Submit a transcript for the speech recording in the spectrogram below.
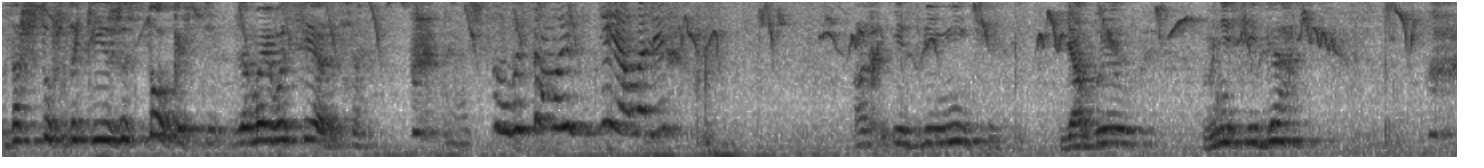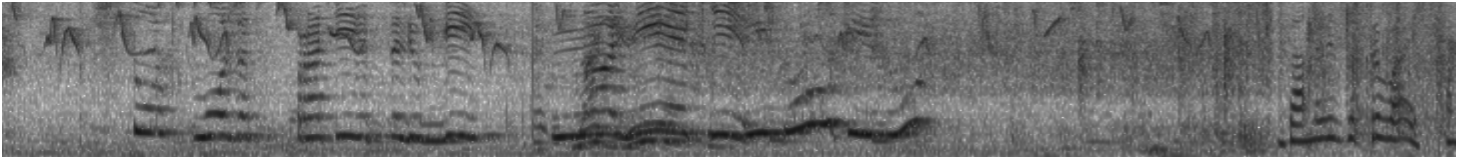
за что ж такие жестокости для моего сердца? Что вы со мной сделали? Ах, извините, я был вне себя. Что может противиться любви Навеки. Идут, идут. Занавес закрывается.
